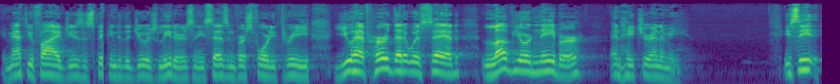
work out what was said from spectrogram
In Matthew 5, Jesus is speaking to the Jewish leaders, and he says in verse 43 You have heard that it was said, Love your neighbor and hate your enemy. You see,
